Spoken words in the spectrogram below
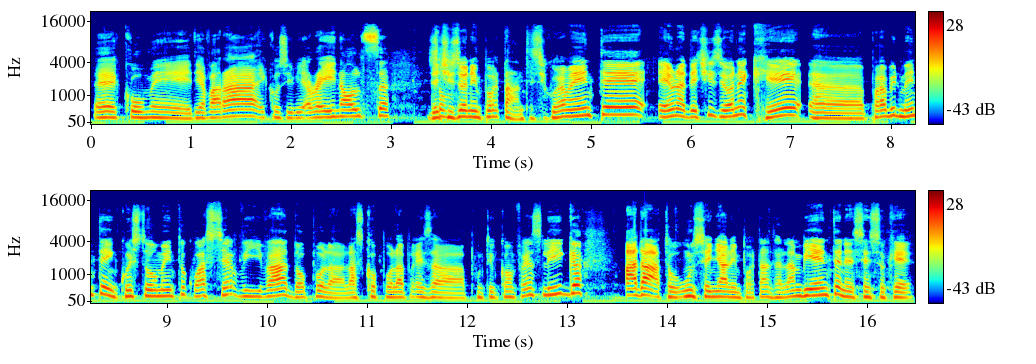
eh, come Diavara e così via, Reynolds. Decisione importante sicuramente, è una decisione che eh, probabilmente in questo momento qua serviva dopo la, la scoppola presa appunto in Conference League, ha dato un segnale importante all'ambiente, nel senso che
